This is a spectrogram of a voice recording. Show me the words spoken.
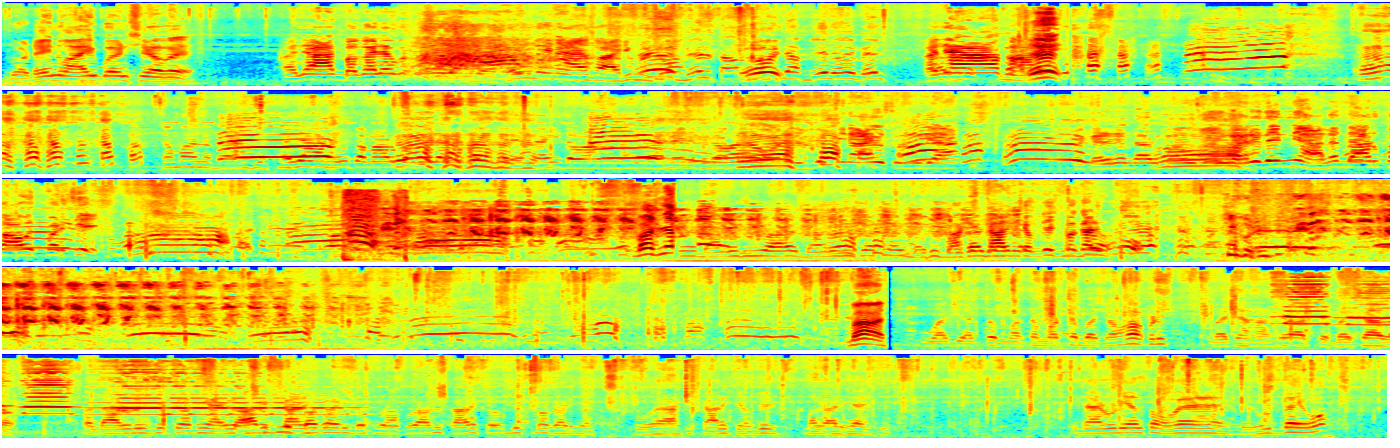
દોઢાઈ નું આઈ બનશે હવે. અલ્યા હાથ બગાડ્યા વગર તમે લઈને આયા છો. હારી મેલ મેલ મેલ. દારૂ પાવું જોઈએ. ઘરે જઈને ની હાલત દારૂ પાવો જ પડશે. બસ દારૂ દારૂ બગાડ શબ્દ જ બગાડ્યું. બસ. બુઆજી આજ તો મરતા મરતા બચાવો આપડી. બચા હાથે હાથે બચાવો પણ દારૂડી શું ક્યાંથી આવ્યું? દારૂડી આખી બગાડી બધું આપણું. આખી કાળે ચૌદીસ બગાડી નાખી. હવે આખી કાળી ચબડી બગાડી નાખી. એ તો હવે વિરુદ્ધ નહીં હો.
